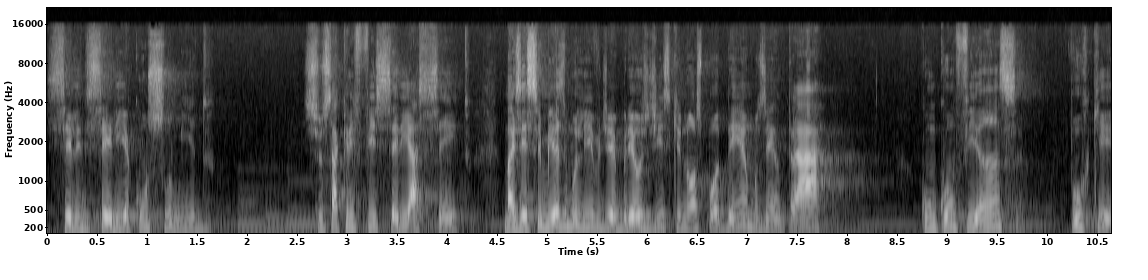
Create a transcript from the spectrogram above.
se ele seria consumido, se o sacrifício seria aceito. Mas esse mesmo livro de Hebreus diz que nós podemos entrar com confiança. Por quê?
